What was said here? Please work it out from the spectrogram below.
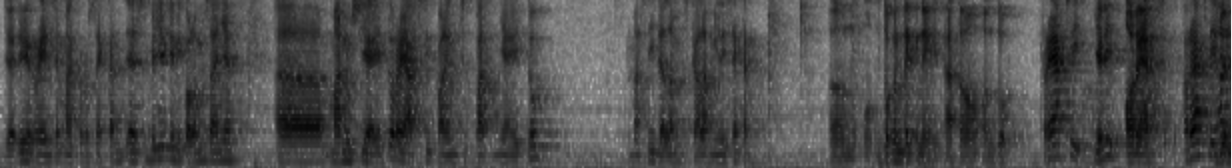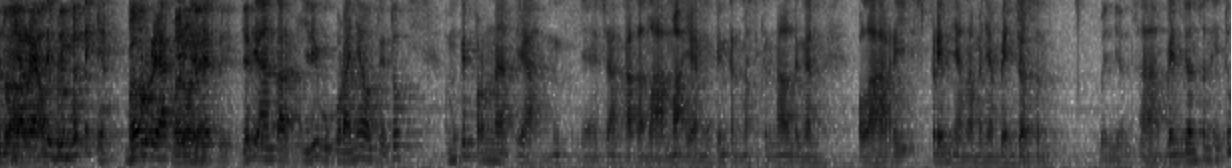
Jadi range-nya microsecond. Ya sebenarnya gini, kalau misalnya eh, manusia itu reaksi paling cepatnya itu masih dalam skala milisecond. Em, untuk ngetik nih atau untuk Reaksi. Jadi oh reaksi. reaksi General hanya reaksi reaksi. belum ngetik ya baru reaksi Baru aja. reaksi. jadi antara jadi ukurannya waktu itu mungkin pernah ya ya saya angkatan lama ya mungkin kan masih kenal dengan pelari sprint yang namanya Ben Johnson Ben Johnson. nah Ben Johnson itu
